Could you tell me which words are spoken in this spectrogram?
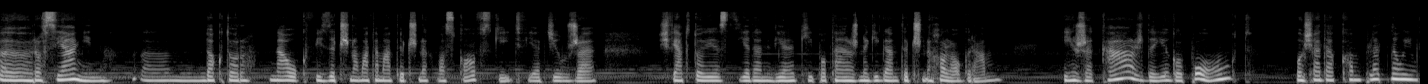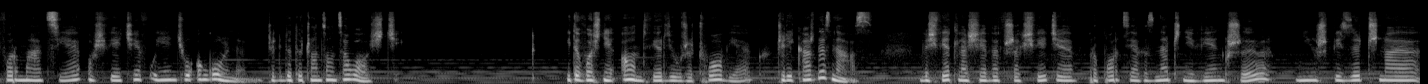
E, Rosjanin, doktor nauk fizyczno-matematycznych moskowski, twierdził, że świat to jest jeden wielki, potężny, gigantyczny hologram i że każdy jego punkt posiada kompletną informację o świecie w ujęciu ogólnym, czyli dotyczącą całości. I to właśnie on twierdził, że człowiek, czyli każdy z nas, wyświetla się we wszechświecie w proporcjach znacznie większych niż fizyczne,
